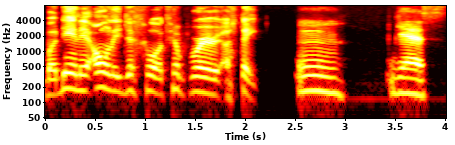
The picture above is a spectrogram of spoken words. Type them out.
but then it only just for a temporary estate. Mm, yes.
